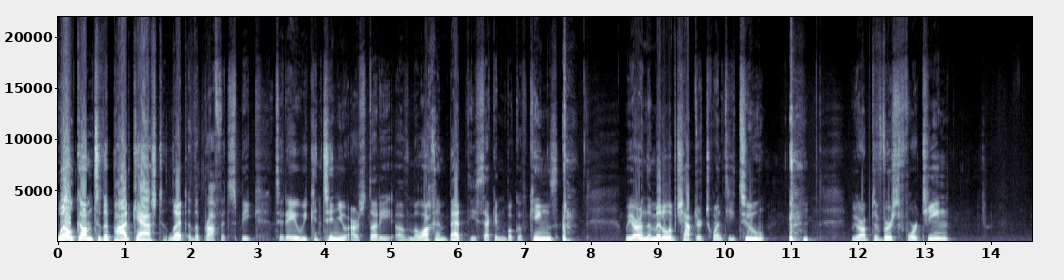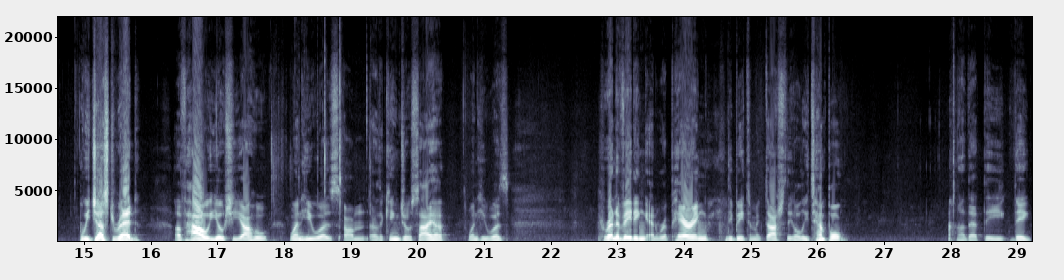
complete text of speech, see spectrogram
Welcome to the podcast, Let the Prophet Speak. Today we continue our study of Malachim Bet, the second book of Kings. we are in the middle of chapter 22. we are up to verse 14. We just read of how Yoshiyahu, when he was, um, or the King Josiah, when he was renovating and repairing the Beit HaMikdash, the Holy Temple, uh, that the they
